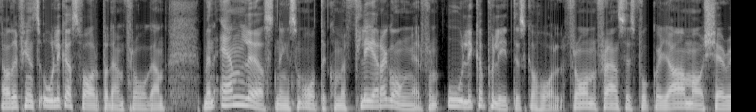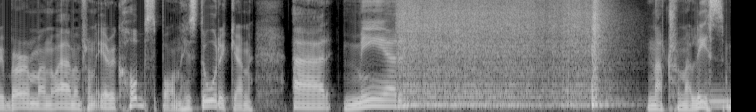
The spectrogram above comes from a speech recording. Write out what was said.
Ja, det finns olika svar på den frågan. Men en lösning som återkommer flera gånger från olika politiska håll, från Francis Fukuyama och Sherry Berman och även från Eric Hobsbawm, historikern, är mer nationalism.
